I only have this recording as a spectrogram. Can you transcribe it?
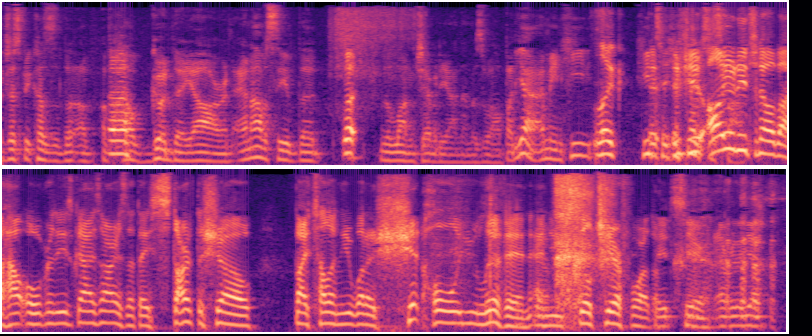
just because of the of, of Uh. how good they are, and, and obviously the the longevity on them as well. But yeah, I mean he like He if, he if you takes all his you need to know about how over these guys are is that they start the show by telling you what a shithole you live in and you still cheer for them. They cheer everything. Yeah.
